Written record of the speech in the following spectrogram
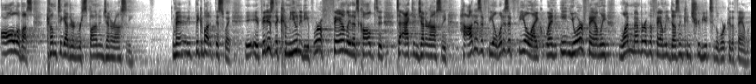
all of us come together and respond in generosity. I mean, think about it this way. If it is the community, if we're a family that's called to, to act in generosity, how does it feel? What does it feel like when in your family, one member of the family doesn't contribute to the work of the family?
